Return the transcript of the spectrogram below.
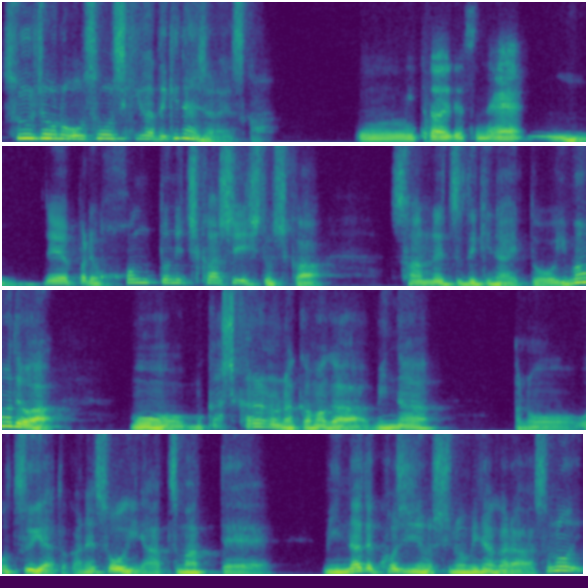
通常のお葬式ができないじゃないですか。うん、みたいですね。うん、で、やっぱり本当に近しい人しか参列できないと、今まではもう昔からの仲間がみんな、あの、お通夜とかね、葬儀に集まって、みんなで故人を忍びながら、その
